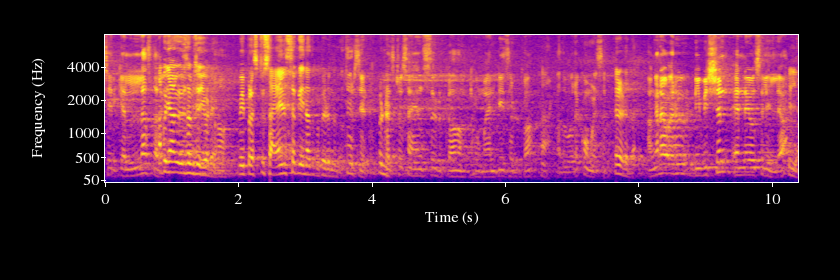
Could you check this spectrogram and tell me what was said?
ശരിക്കും എല്ലാ അപ്പോൾ സ്ഥലത്തും. ഞാൻ ഒരു സംശയം ഈ പ്ലസ് ടു സയൻസ് ഒക്കെ ഇതിനകത്ത് പെടുന്നുണ്ട് തീർച്ചയായിട്ടും. പ്ലസ് ടു സയൻസ് എടുക്കാം നമുക്ക് ഹ്യൂമാനിറ്റീസ് എടുക്കാം അതുപോലെ കൊമേഴ്സ് എടുക്കാം. അങ്ങനെ ഒരു ഡിവിഷൻ എൻ എസിൽ ഇല്ല ഇല്ല.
